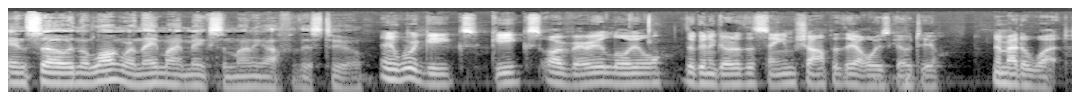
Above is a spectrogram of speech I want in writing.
And so in the long run, they might make some money off of this too. And we're geeks. Geeks are very loyal. They're going to go to the same shop that they always go to, no matter what.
